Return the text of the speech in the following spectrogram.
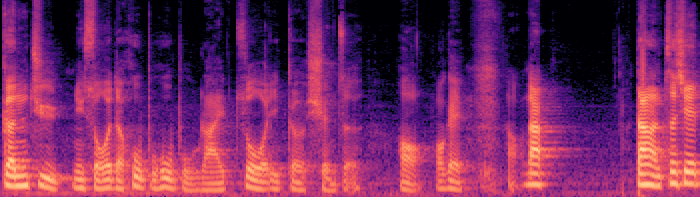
根据你所谓的互不互补来做一个选择。哦，OK，好，那当然这些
